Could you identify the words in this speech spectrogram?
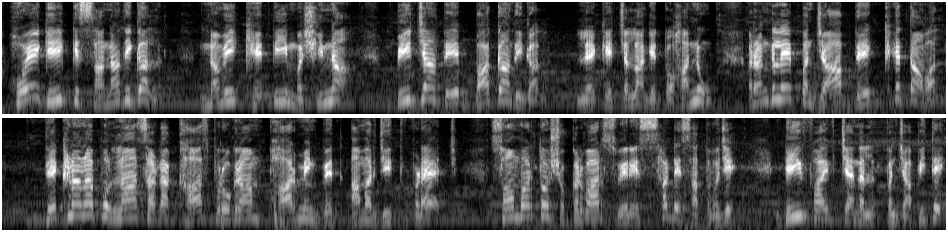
ਹੋਏਗੀ ਕਿਸਾਨਾਂ ਦੀ ਗੱਲ, ਨਵੀਂ ਖੇਤੀ ਮਸ਼ੀਨਾਂ, ਬੀਜਾਂ ਤੇ ਬਾਗਾਂ ਦੀ ਗੱਲ। ਲੈ ਕੇ ਚੱਲਾਂਗੇ ਤੁਹਾਨੂੰ ਰੰਗਲੇ ਪੰਜਾਬ ਦੇ ਖੇਤਾਂ ਵੱਲ। ਦੇਖਣਾ ਨਾ ਭੁੱਲਣਾ ਸਾਡਾ ਖਾਸ program farming with Amarjeet Waraich ਸੋਮਵਾਰ ਤੋਂ ਸ਼ੁੱਕਰਵਾਰ ਸਵੇਰੇ 7:30 ਵਜੇ D5 ਚੈਨਲ ਪੰਜਾਬੀ ਤੇ।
